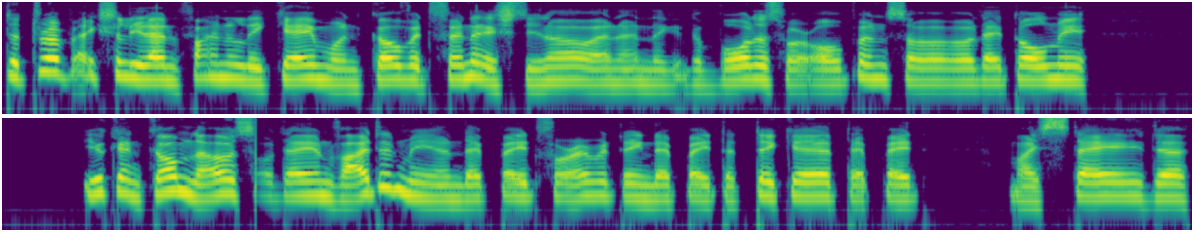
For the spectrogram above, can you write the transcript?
the trip actually then finally came when COVID finished, you know, and then the, the borders were open. So they told me you can come now. So they invited me, and they paid for everything. They paid the ticket, they paid my stay, the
